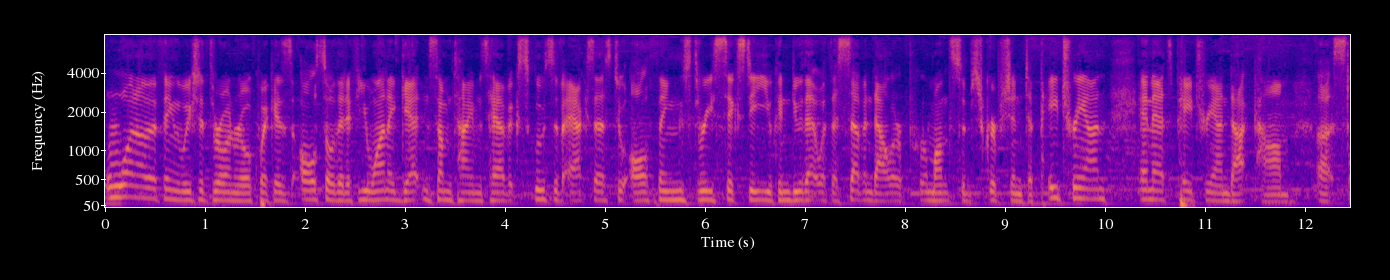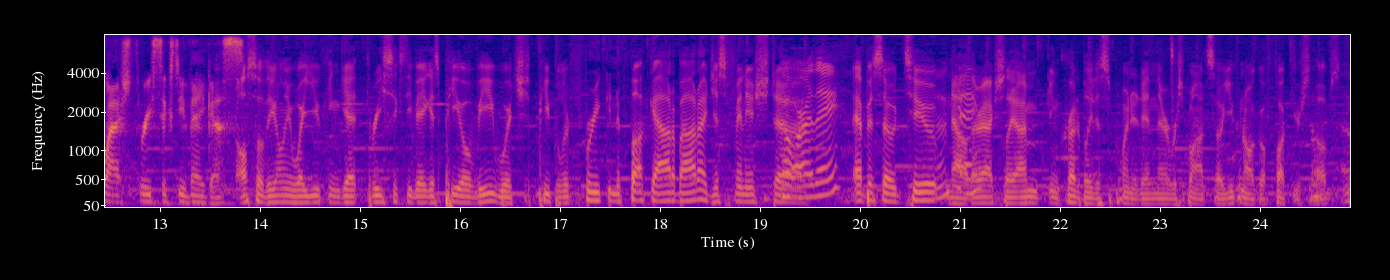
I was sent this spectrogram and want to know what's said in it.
One other thing that we should throw in real quick is also that if you want to get and sometimes have exclusive access to all things 360, you can do that with a $7 per month subscription to Patreon, and that's patreon.com uh, slash 360 Vegas. Also, the only way you can get 360 Vegas POV, which people are freaking the fuck out about. I just finished. Uh, Oh, are they? Episode two. No, they're actually. I'm incredibly disappointed in their response. So you can all go fuck yourselves.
